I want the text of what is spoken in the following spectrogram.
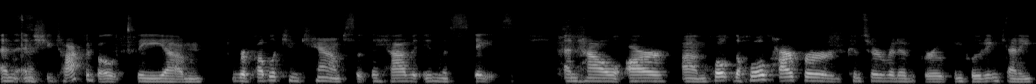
and and she talked about the um, republican camps that they have in the states and how our um, whole, the whole harper conservative group including Kenney,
